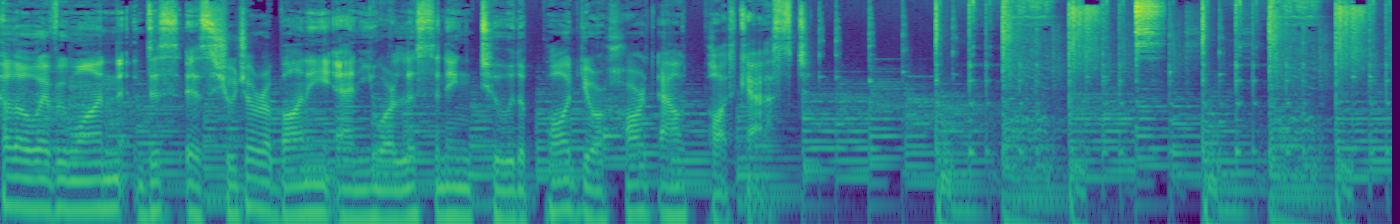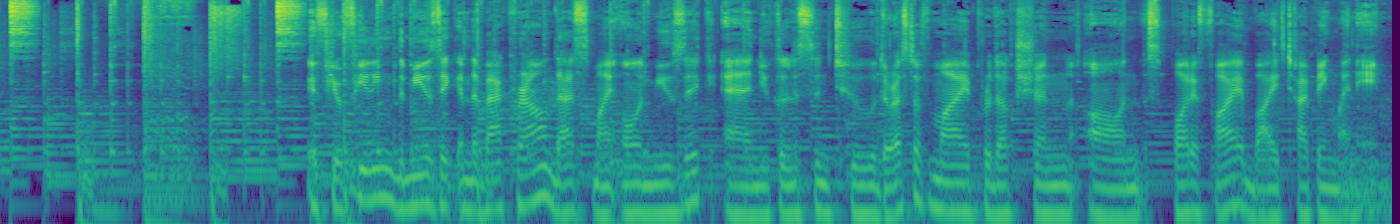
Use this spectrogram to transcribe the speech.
Hello, everyone. This is Shuja Rabani, and you are listening to the Pod Your Heart Out podcast. If you're feeling the music in the background, that's my own music, and you can listen to the rest of my production on Spotify by typing my name.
